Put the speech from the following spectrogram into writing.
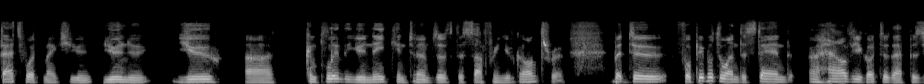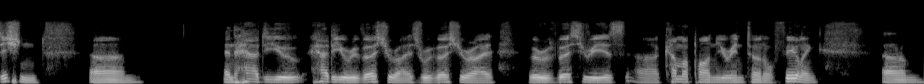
that's what makes you you you uh, completely unique in terms of the suffering you've gone through. But to for people to understand uh, how have you got to that position, um, and how do you how do you reverse your eyes reverse your eye the reverse your ears uh, come upon your internal feeling um,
